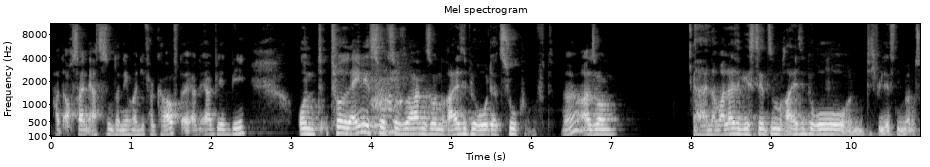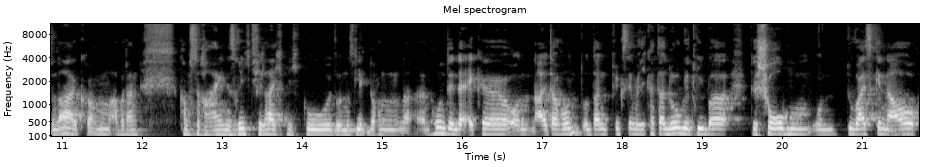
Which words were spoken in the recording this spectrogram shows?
hat auch sein erstes Unternehmen an die verkauft, äh, an Airbnb. Und Tour Lane ist sozusagen so ein Reisebüro der Zukunft. Ne? Also äh, normalerweise gehst du jetzt zum Reisebüro und ich will jetzt niemandem zu nahe kommen, aber dann kommst du rein, es riecht vielleicht nicht gut und es liegt noch ein, ein, Hund in der Ecke und ein alter Hund und dann kriegst du irgendwelche Kataloge drüber geschoben und du weißt genau,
